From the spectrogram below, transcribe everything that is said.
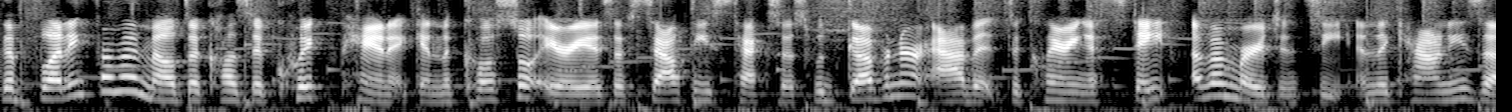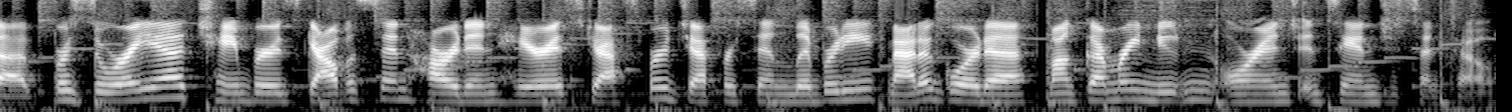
The flooding from Imelda caused a quick panic in the coastal areas of southeast Texas, with Governor Abbott declaring a state of emergency in the counties of Brazoria, Chambers, Galveston, Hardin, Harris, Jasper, Jefferson, Liberty, Matagorda, Montgomery, Newton, Orange, and San Jacinto.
